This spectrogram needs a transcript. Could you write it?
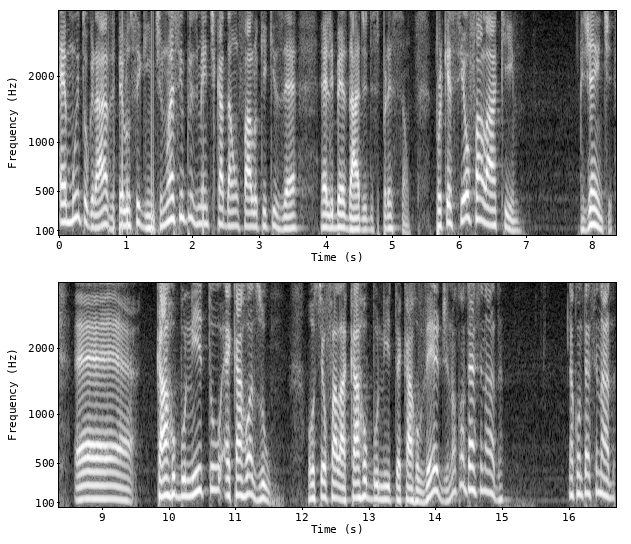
é muito grave pelo seguinte: não é simplesmente cada um fala o que quiser, é liberdade de expressão. Porque se eu falar aqui, gente, é, carro bonito é carro azul, ou se eu falar carro bonito é carro verde, não acontece nada. Não acontece nada.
